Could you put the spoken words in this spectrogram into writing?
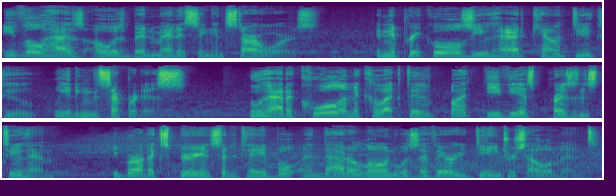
Evil has always been menacing in Star Wars. In the prequels, you had Count Dooku leading the Separatists, who had a cool and a collective but devious presence to him. He brought experience to the table, and that alone was a very dangerous element.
